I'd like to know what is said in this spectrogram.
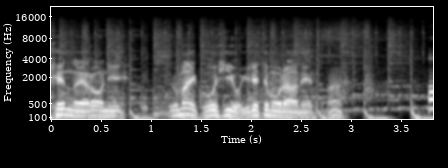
ケンの野郎にうまいコーヒーを入れてもらわねえとな。あ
